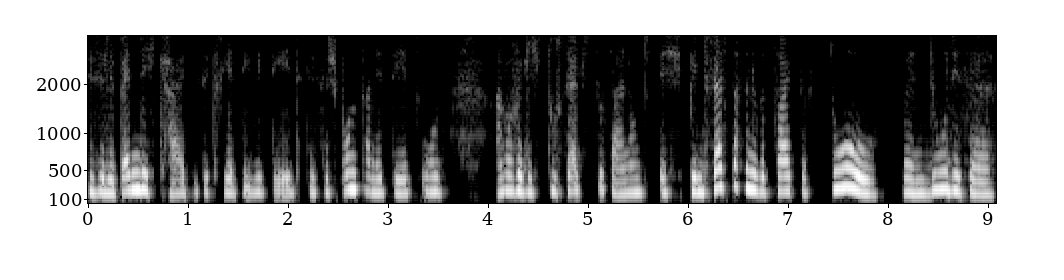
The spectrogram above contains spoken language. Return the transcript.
diese Lebendigkeit, diese Kreativität, diese Spontanität und einfach wirklich du selbst zu sein. Und ich bin fest davon überzeugt, dass du, wenn du diese,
